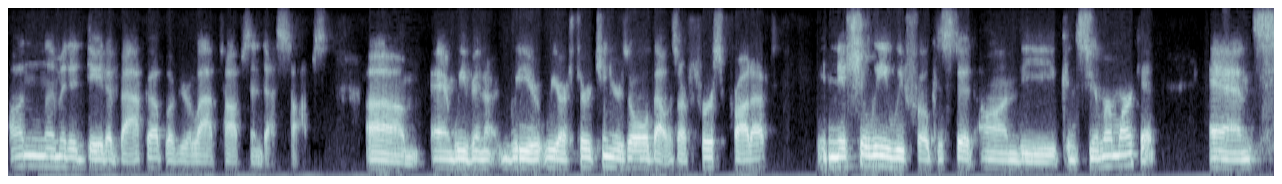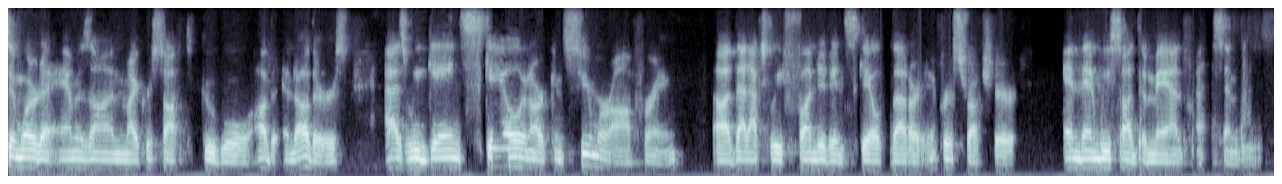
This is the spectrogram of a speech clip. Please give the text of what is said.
unlimited data backup of your laptops and desktops. Um, and we've been, we are, we are 13 years old. That was our first product. Initially, we focused it on the consumer market. And similar to Amazon, Microsoft, Google, other, and others, as we gained scale in our consumer offering, uh, that actually funded and scaled out our infrastructure and then we saw demand from SMBs.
